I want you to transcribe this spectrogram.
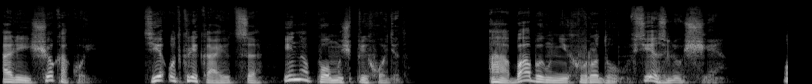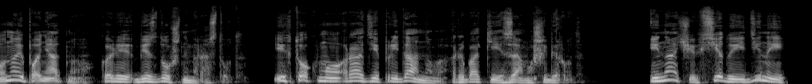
али еще какой, те откликаются и на помощь приходят. А бабы у них в роду все злющие. Оно и понятно, коли бездушными растут. Их токмо ради приданного рыбаки замуж и берут. Иначе все до единой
